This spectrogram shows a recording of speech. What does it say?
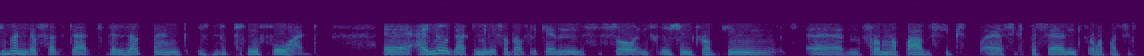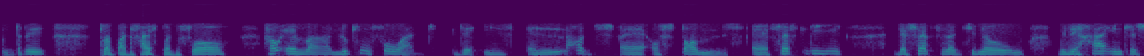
given the fact that the Reserve Bank is looking forward. Uh, I know that many South Africans saw inflation dropping um, from above six uh, six percent, from about six point three to about five point four. However, looking forward, there is a lot uh, of storms. Firstly, the fact that you know with the high interest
